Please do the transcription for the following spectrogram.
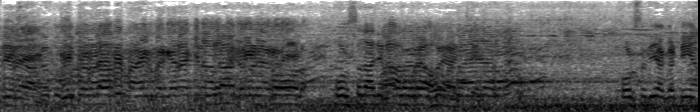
ਦੇਖ ਸਕਦੇ ਹੋ ਤੁਸੀਂ ਪੂਰਾ ਪੂਰਾ ਕੰਟਰੋਲ ਪੁਲਿਸ ਦਾ ਜਿਹੜਾ ਹੋਇਆ ਹੋਇਆ ਇੱਥੇ। ਪੁਲਿਸ ਦੀਆਂ ਗੱਡੀਆਂ।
